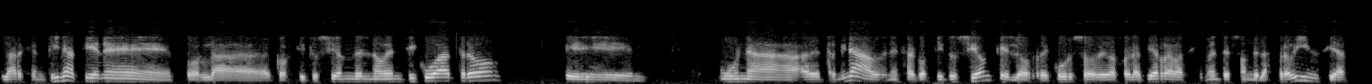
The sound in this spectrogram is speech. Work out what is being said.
La Argentina tiene, por la constitución del 94, eh, una, ha determinado en esa constitución que los recursos debajo de la tierra básicamente son de las provincias,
